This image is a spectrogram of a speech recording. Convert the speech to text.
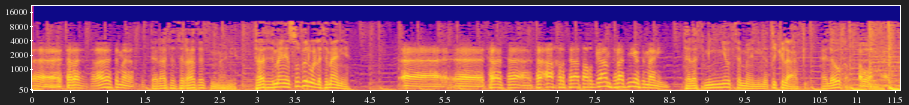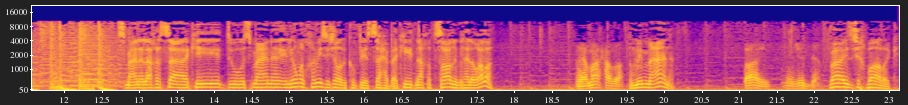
آه ثلاثة ثلاثة ثمانية صفر. 3 3 8 3 8 0 ولا 8 آه آه آخر ثلاث أرقام 380 380 يعطيك العافية. هلا وغلا. الله. يعافيك. اسمعنا لآخر الساعة أكيد واسمعنا اليوم الخميس إن شاء الله بيكون فيه السحب. أكيد ناخذ اتصال نقول هلا وغلا. يا مرحبا. ومين معانا؟ طيب من جدة. فايز شو أخبارك؟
